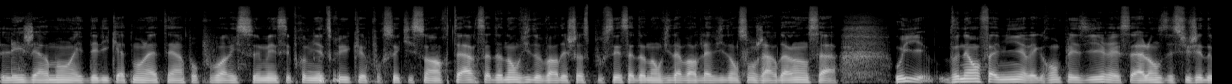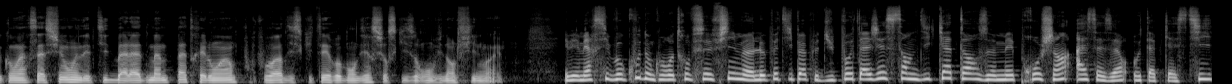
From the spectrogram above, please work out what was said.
légèrement et délicatement la terre pour pouvoir y semer ses premiers trucs pour ceux qui sont en retard. Ça donne envie de voir des choses pousser, ça donne envie d'avoir de la vie dans son jardin. Ça oui, venez en famille avec grand plaisir et ça lance des sujets de conversation et des petites balades même pas très loin pour pouvoir discuter, rebondir sur ce qu'ils auront vu dans le film. Ouais. Eh bien, merci beaucoup. Donc, on retrouve ce film Le Petit Peuple du Potager samedi 14 mai prochain à 16h au Tap Castille.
